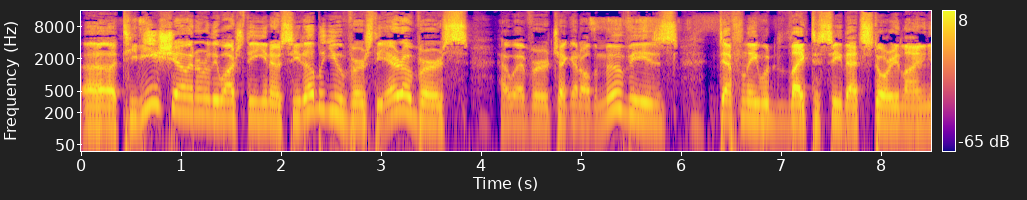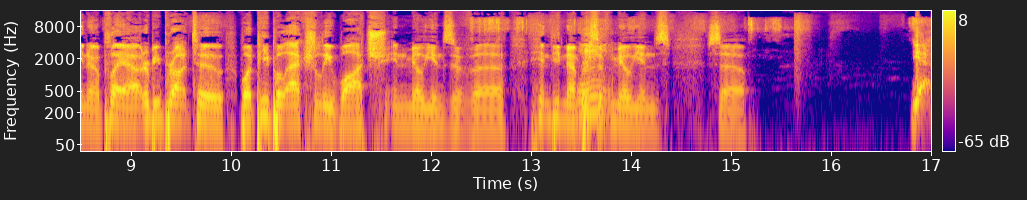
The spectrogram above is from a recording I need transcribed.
uh, TV show, I don't really watch the you know CW verse, the Arrowverse. However, check out all the movies. Definitely would like to see that storyline, you know, play out or be brought to what people actually watch in millions of, uh, in the numbers of millions. So Yeah,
